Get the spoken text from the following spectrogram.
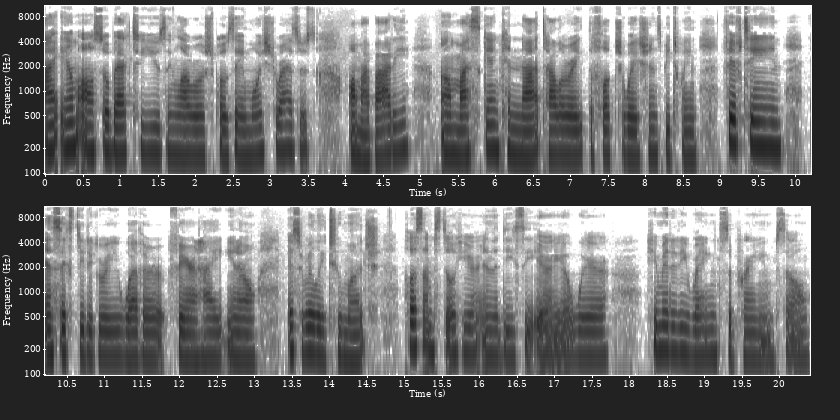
I am also back to using La Roche Posay moisturizers on my body. Um, my skin cannot tolerate the fluctuations between 15 and 60 degree weather Fahrenheit. You know, it's really too much. Plus, I'm still here in the DC area where humidity reigns supreme. So,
